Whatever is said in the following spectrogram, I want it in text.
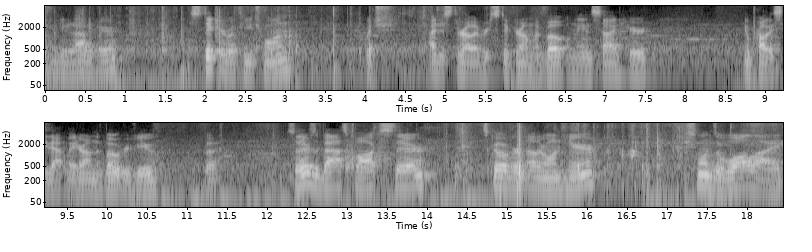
I'll get it out of here a sticker with each one which I just throw every sticker on my boat on the inside here. You'll probably see that later on the boat review but so there's a bass box there. Let's go over another one here. This one's a walleye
